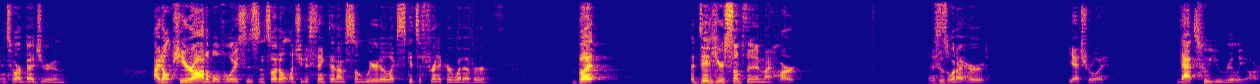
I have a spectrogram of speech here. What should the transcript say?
into our bedroom. I don't hear audible voices, and so I don't want you to think that I'm some weirdo like schizophrenic or whatever. But I did hear something in my heart. And this is what I heard. Yeah, Troy. That's who you really are.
